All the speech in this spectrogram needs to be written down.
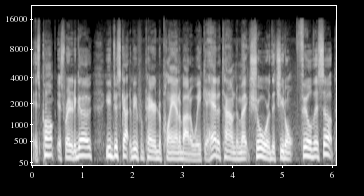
it's pumped, it's ready to go. You just got to be prepared to plan about a week ahead of time to make sure that you don't fill this up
